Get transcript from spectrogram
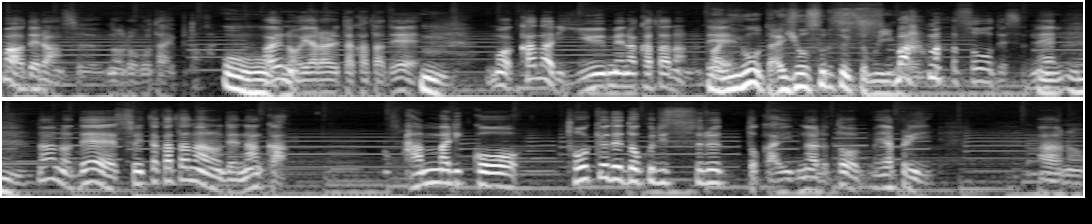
まあアデランスのロゴタイプとか、おうおうおうああいうのをやられた方で、うん。まあかなり有名な方なので、まあ、日本を代表すると言ってもいい。まあまあそうですね。うんうん。なのでそういった方なのでなんかあんまりこう東京で独立するとかになるとやっぱりあの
